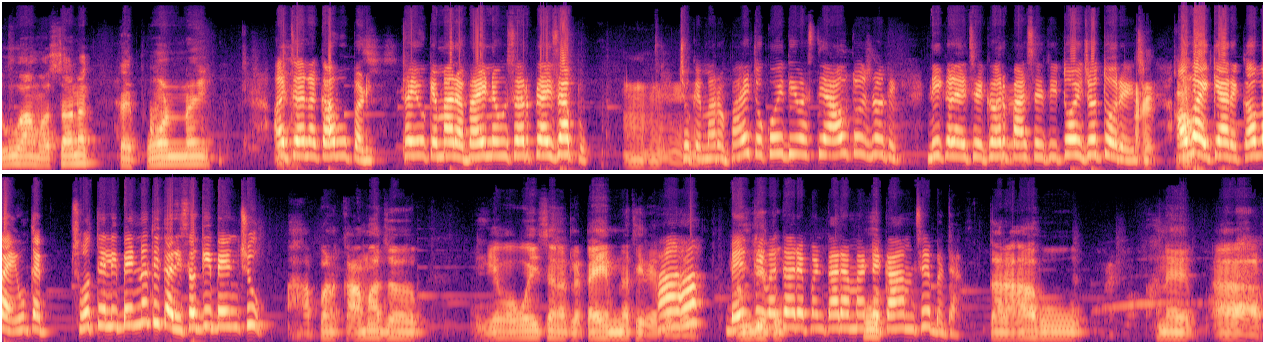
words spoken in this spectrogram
તું આમ અચાનક કઈ ફોન નહીં. અચાનક આવવું પડ્યું. થયું કે મારા ભાઈને હું સરપ્રાઈઝ આપું. જો કે મારો ભાઈ તો કોઈ દિવસ ત્યાં આવતો જ નથી. નીકળે છે ઘર પાસેથી તોય જતો રહે છે. અવાય ક્યારેક અવાય. હું કઈ સોતેલી બેન નથી તારી સગી બેન છું. હા પણ કામ જ એવો હોય છે ને એટલે ટાઈમ નથી રહેતો હા હા. બેન. થી વધારે પણ તારા માટે કામ છે બધા. તારા હાહુ અને આ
